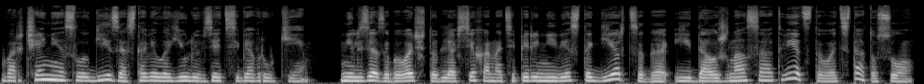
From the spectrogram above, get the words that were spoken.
Ворчание слуги заставило Юлю взять себя в руки. Нельзя забывать, что для всех она теперь невеста герцога и должна соответствовать статусу.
